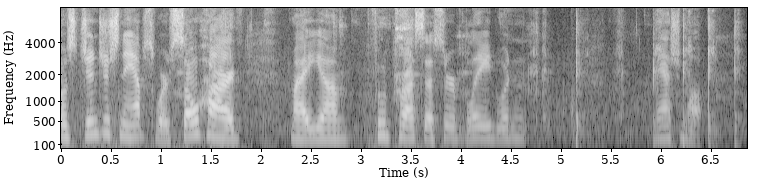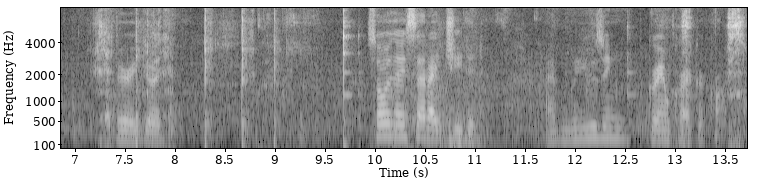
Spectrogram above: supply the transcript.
Those ginger snaps were so hard, my um, food processor blade wouldn't mash them up. Very good. So as I said, I cheated. I'm using graham cracker crumbs.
